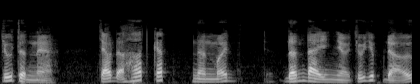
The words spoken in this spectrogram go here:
Chú Trình nè, cháu đã hết cách nên mới đến đây nhờ chú giúp đỡ.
